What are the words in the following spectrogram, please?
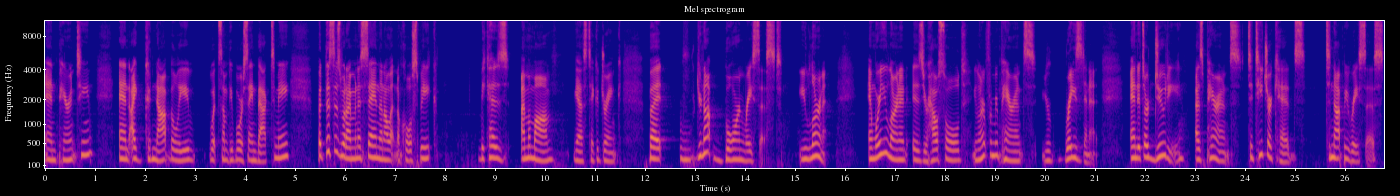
and parenting, and I could not believe what some people were saying back to me. But this is what I'm going to say, and then I'll let Nicole speak because I'm a mom. Yes, take a drink. But you're not born racist. You learn it. And where you learn it is your household. You learn it from your parents. You're raised in it. And it's our duty as parents to teach our kids to not be racist,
